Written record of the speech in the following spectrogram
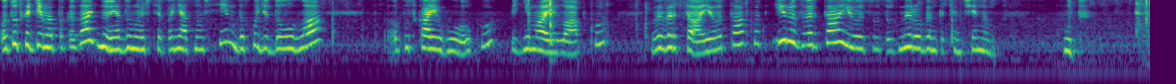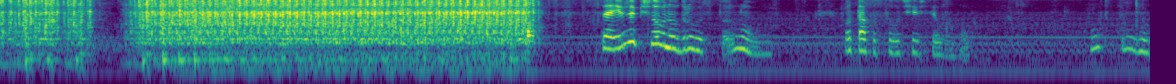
Отут хотіла показати, ну я думаю, що це понятно всім. Доходжу до угла, опускаю голку, піднімаю лапку, вивертаю отак от і розвертаю. От, от, ми робимо таким чином кут. Все, і вже пішло воно в другу сторону. Ну, отак от получився угол. Кут угол.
